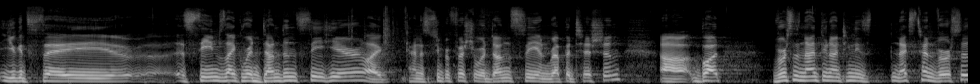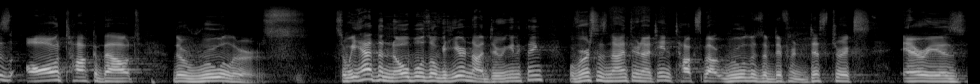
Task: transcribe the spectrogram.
you could say, uh, it seems like redundancy here, like kind of superficial redundancy and repetition. Uh, but verses 9 through 19, these next 10 verses, all talk about the rulers. So we had the nobles over here not doing anything. Well, verses 9 through 19 talks about rulers of different districts, areas,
